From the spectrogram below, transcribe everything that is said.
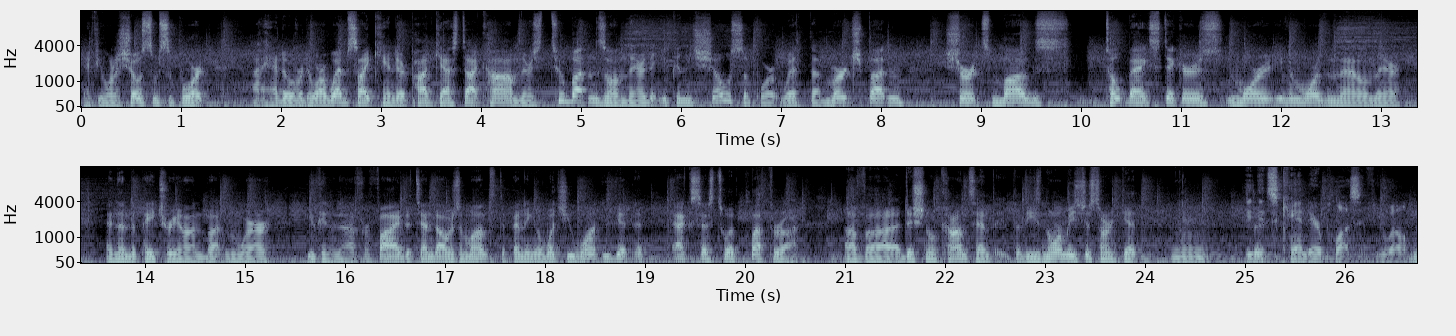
And if you want to show some support, uh, head over to our website, cannedairpodcast.com. There's two buttons on there that you can show support with the merch button, shirts, mugs, tote bags, stickers, more, even more than that on there. And then the Patreon button where you can, uh, for five to ten dollars a month, depending on what you want, you get access to a plethora of uh, additional content that these normies just aren't getting. It- it's Canned Air Plus, if you will.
